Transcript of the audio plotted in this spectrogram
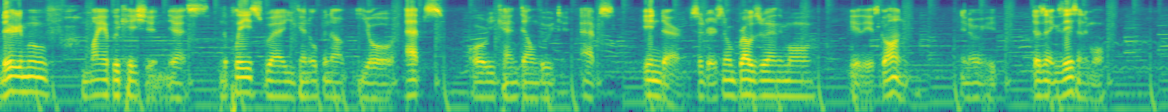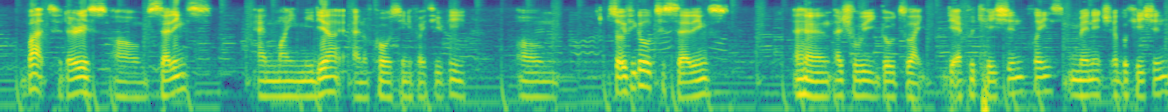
they remove my application yes. The place where you can open up your apps or you can download apps in there. So there's no browser anymore it is gone. You know it doesn't exist anymore. But there is um, settings and my media and of course Unifi TV um, so if you go to settings and actually go to like the application place manage application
